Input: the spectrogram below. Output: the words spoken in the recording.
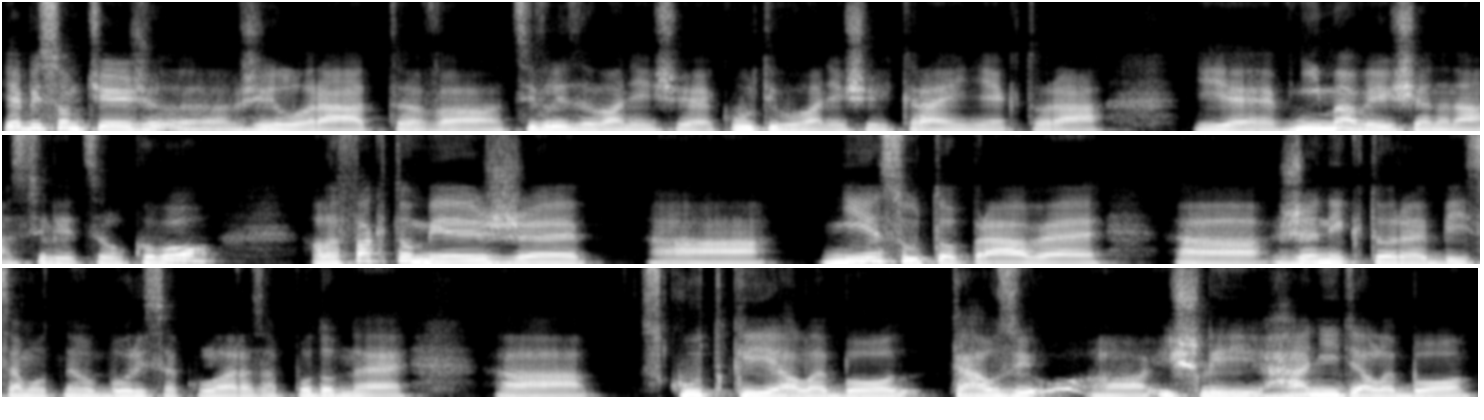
ja by som tiež žil rád v civilizovanejšej, kultivovanejšej krajine, ktorá je vnímavejšia na násilie celkovo. Ale faktom je, že nie sú to práve ženy, ktoré by samotného Borisa Kulára za podobné skutky alebo kauzy išli haniť alebo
